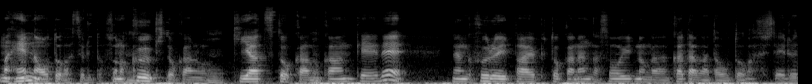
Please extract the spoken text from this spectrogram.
まあ、変な音がするとその空気とかのん気圧とかの関係で、なんか古いパイプとかなんかそういうのがガタガタ音がしてるっ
